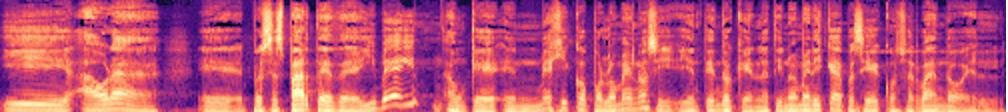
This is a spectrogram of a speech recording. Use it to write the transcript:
Y ahora eh, pues es parte de eBay, aunque en México por lo menos, y, entiendo que en Latinoamérica pues sigue conservando el,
